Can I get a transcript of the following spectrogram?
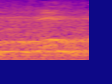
whoa.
